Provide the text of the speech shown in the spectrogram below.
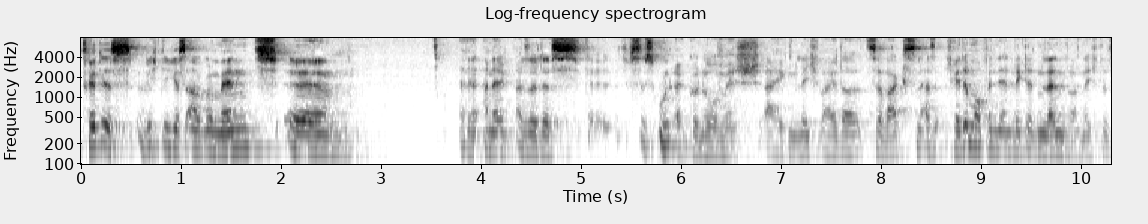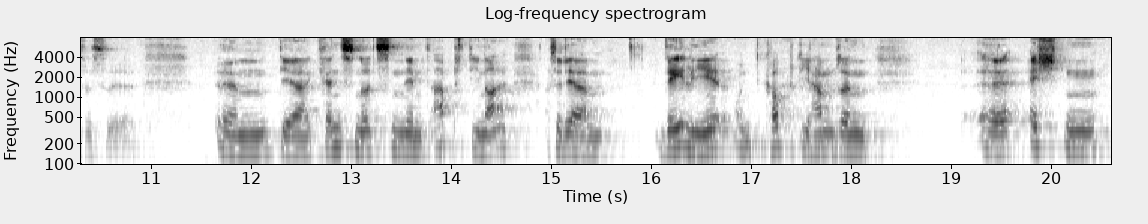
Drittes wichtiges Argument, äh, äh also das, das, ist unökonomisch eigentlich weiter zu wachsen. Also ich rede immer von den entwickelten Ländern, nicht? Das ist, äh, ähm, der Grenznutzen nimmt ab. Die, also der Daly und Kopp, die haben so einen äh, echten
